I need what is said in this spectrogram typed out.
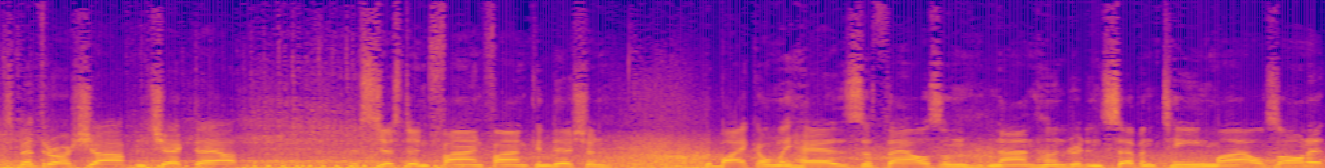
It's been through our shop and checked out. It's just in fine, fine condition. The bike only has 1,917 miles on it,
